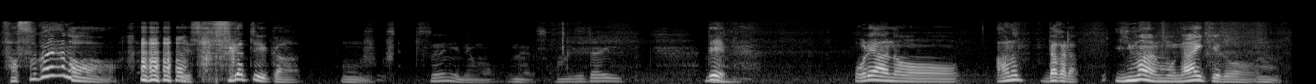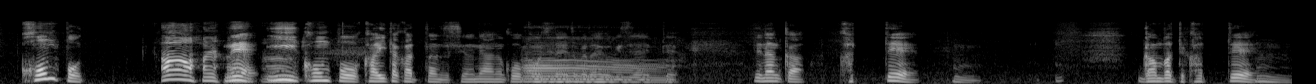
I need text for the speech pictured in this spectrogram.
さすがやな。さすがというかうん。普通にでもねその時代。で、俺あのーあのだから今はもうないけど、うん。コンポ。ああはいはい。ね、うん。いいコンポを買いたかったんですよねあの高校時代とか大学時代って。でなんか買ってうん頑張って買ってう、ん。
